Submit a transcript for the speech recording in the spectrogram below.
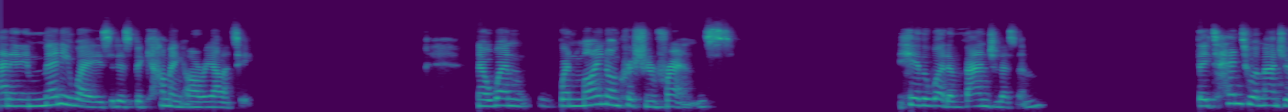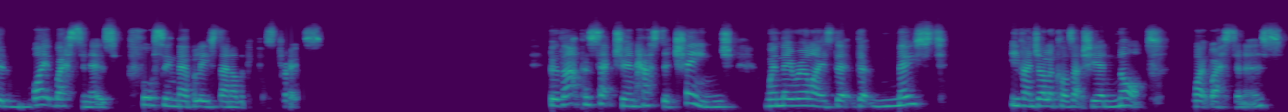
And in many ways, it is becoming our reality. Now, when when my non-Christian friends hear the word evangelism, they tend to imagine white Westerners forcing their beliefs down other people's throats. But that perception has to change when they realize that, that most evangelicals actually are not white Westerners.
